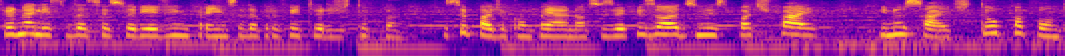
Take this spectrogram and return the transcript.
jornalista da assessoria de imprensa da Prefeitura de Tupã. Você pode acompanhar nossos episódios no Spotify e no site tupa.sp.gov.br.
